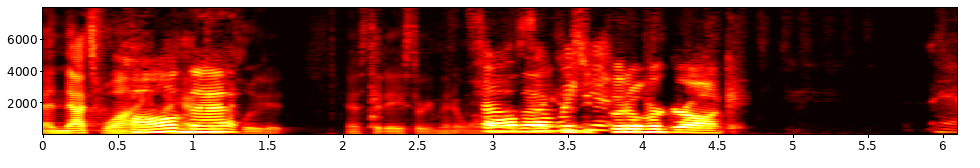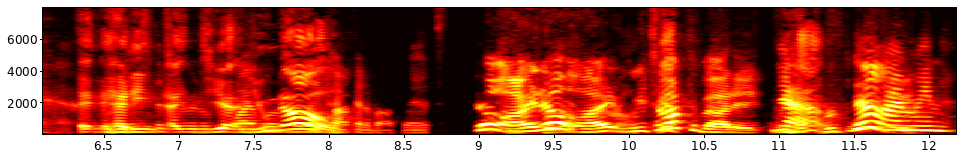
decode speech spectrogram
and that's why All I have to that- include it as today's three minute one. So- All that we because he get- put over Gronk. Yeah. So we had he- to uh, yeah, you know. really talking about this. No, I know. I Gronk. we Yeah. talked about it. We yeah. have. No, I mean,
